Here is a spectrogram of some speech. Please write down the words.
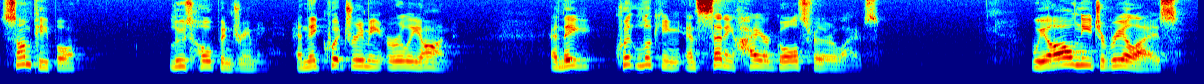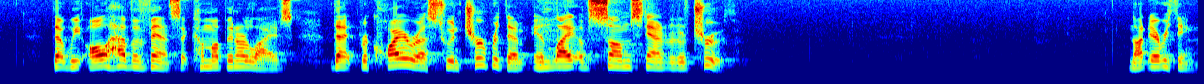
Some people lose hope in dreaming, and they quit dreaming early on. And they quit looking and setting higher goals for their lives. We all need to realize that we all have events that come up in our lives that require us to interpret them in light of some standard of truth. Not everything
